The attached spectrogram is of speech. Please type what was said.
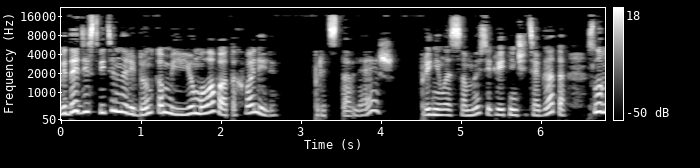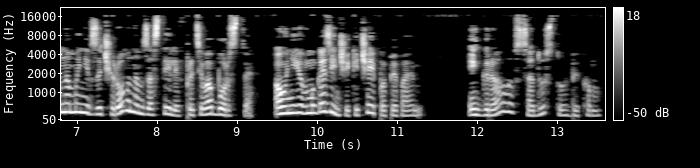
Видать, действительно, ребенком ее маловато хвалили. Представляешь? Принялась со мной секретничать Агата, словно мы не в зачарованном застыли в противоборстве, а у нее в магазинчике чай попиваем. Играла в саду с Тобиком,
